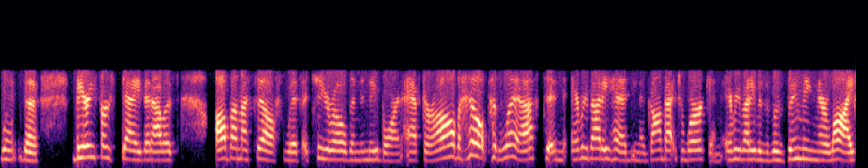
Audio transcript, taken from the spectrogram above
When the very first day that i was all by myself with a two year old and a newborn after all the help had left and everybody had you know gone back to work and everybody was resuming their life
